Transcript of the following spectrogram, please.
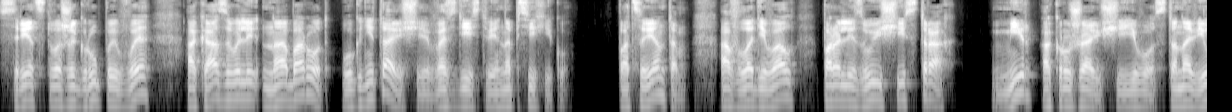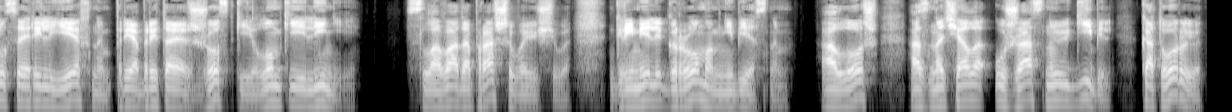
Средства же группы В оказывали, наоборот, угнетающее воздействие на психику. Пациентам овладевал парализующий страх, Мир, окружающий его, становился рельефным, приобретая жесткие ломкие линии. Слова допрашивающего гремели громом небесным, а ложь означала ужасную гибель, которую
